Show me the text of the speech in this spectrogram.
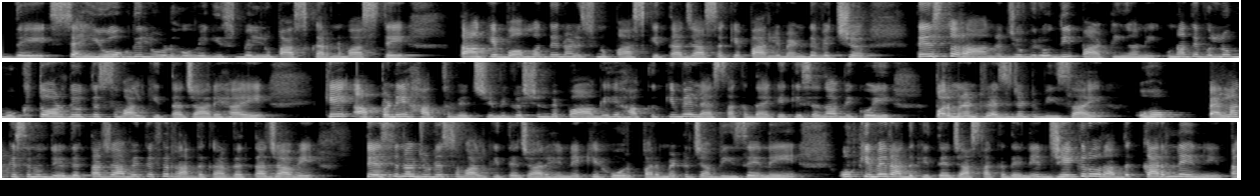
ਦੇ ਸਹਿਯੋਗ ਦੀ ਲੋੜ ਹੋਵੇਗੀ ਇਸ ਬਿੱਲ ਨੂੰ ਪਾਸ ਕਰਨ ਵਾਸਤੇ, ਤਾਂ ਕਿ ਬਹੁਮਤ ਦੇ ਨਾਲ ਇਸ ਨੂੰ ਪਾਸ ਕੀਤਾ ਜਾ ਸਕੇ ਪਾਰਲੀਮੈਂਟ ਦੇ ਵਿੱਚ। ਤੇ ਇਸ ਦੌਰਾਨ ਜੋ ਵਿਰੋਧੀ ਪਾਰਟੀਆਂ ਨੇ, ਉਹਨਾਂ ਦੇ ਵੱਲੋਂ ਮੁੱਖ ਤੌਰ ਦੇ ਉੱਤੇ ਸਵਾਲ ਕੀਤਾ ਜਾ ਰਿਹਾ ਹੈ ਕਿ ਆਪਣੇ ਹੱਥ ਵਿੱਚ ਇਮੀਗ੍ਰੇਸ਼ਨ ਵਿਭਾਗ ਇਹ ਹੱਕ ਕਿਵੇਂ ਲੈ ਸਕਦਾ ਹੈ ਕਿ ਕਿਸੇ ਦਾ ਵੀ ਕੋਈ ਪਰਮਨੈਂਟ ਰੈਜ਼ੀਡੈਂਟ ਵੀਜ਼ਾ ਹੈ ਉਹ ਪਹਿਲਾਂ ਕਿਸੇ ਨੂੰ ਦੇ ਦਿੱਤਾ ਜਾਵੇ ਤੇ ਫਿਰ ਰੱਦ ਕਰ ਦਿੱਤਾ ਜਾਵੇ। ਤੇ ਇਸ ਨਾਲ ਜੁੜੇ ਸਵਾਲ ਕੀਤੇ ਜਾ ਰਹੇ ਨੇ ਕਿ ਹੋਰ ਪਰਮਿਟ ਜਾਂ ਵੀਜ਼ੇ ਨੇ, ਉਹ ਕਿਵੇਂ ਰੱਦ ਕੀਤੇ ਜਾ ਸਕਦੇ ਨੇ? ਜੇਕਰ ਉਹ ਰੱਦ ਕਰਨੇ ਨੇ, ਤਾਂ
